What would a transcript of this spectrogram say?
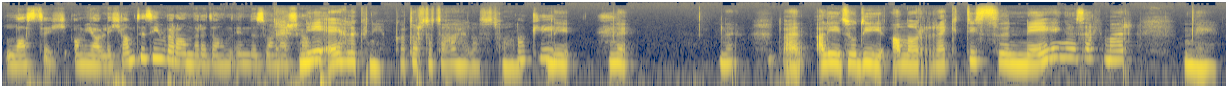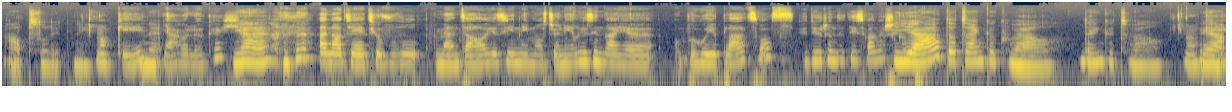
lastig om jouw lichaam te zien veranderen dan in de zwangerschap? Nee, eigenlijk niet. Ik had er totaal geen last van. Oké. Nee, nee. nee. En, allee, zo die anorectische neigingen, zeg maar. Nee, absoluut niet. Oké, Nee. ja, gelukkig. Ja? En had jij het gevoel, mentaal gezien, emotioneel gezien, dat je op een goede plaats was gedurende die zwangerschap? ja, dat denk ik wel. Denk het wel. Oké. Ja.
